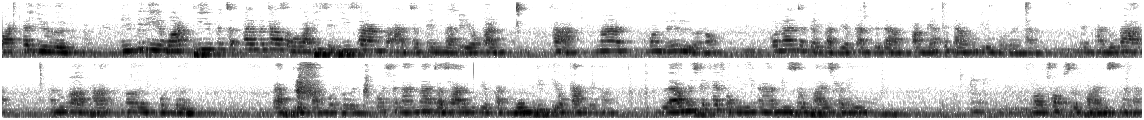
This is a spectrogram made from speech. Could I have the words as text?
วัดพระยืนดีไม่ดีวัดที่พระเจ้าพระเจ้าสมวัติที่สิทธิสร้างก็อาจจะเป็นแบบเดียวกัน ค่ะน่ามันไม่ได้เหลือเนาะก็น่าจะเป็นแบบเดียวกันคือดาวฝั่งนี้เป็นดาวพระยืนหมดเลยค่ะ เป็นอนุราช อนุราธะเลิกหมดเลย แบบเดียวกันหมดเลย เพราะฉะนั้นน่าจะสร้างเดียวกันมุมทิศเดียวกันเลยค่ะ แล้วไม่ใช่แค่ตรงนี้นะ มีเซอร์ไพรส์กว่านี้เราชอบเซอร์ไพรส์นะคะ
